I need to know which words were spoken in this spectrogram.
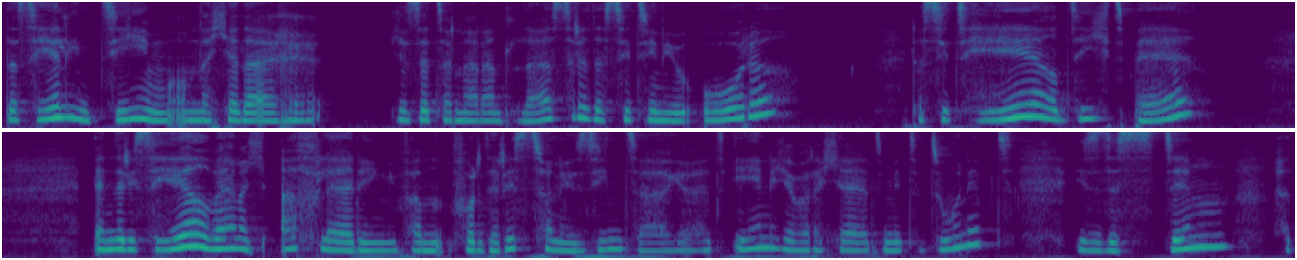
dat is heel intiem, omdat je daar, je zit daar naar aan het luisteren, dat zit in je oren, dat zit heel dichtbij. En er is heel weinig afleiding van, voor de rest van je zintuigen. Het enige waar jij het mee te doen hebt, is de stem, het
